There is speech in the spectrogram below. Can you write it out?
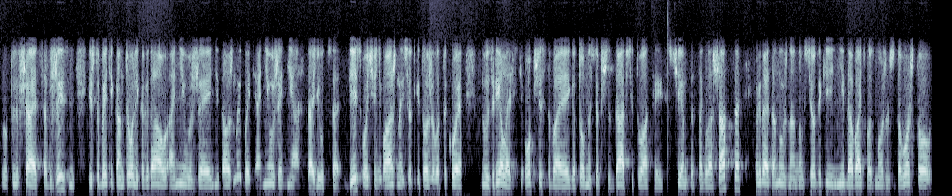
включается в жизнь, и чтобы эти контроли, когда они уже не должны быть, они уже не остаются. Здесь очень важно все-таки тоже вот такое, ну, зрелость общества и готовность общества, да, в ситуации с чем-то соглашаться, когда это нужно, но все-таки не давать возможность того, что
